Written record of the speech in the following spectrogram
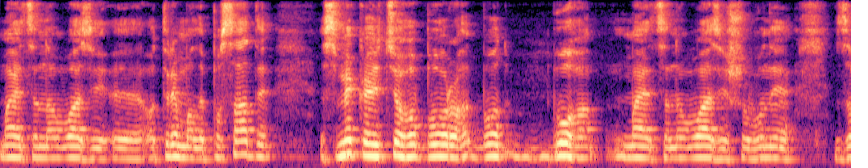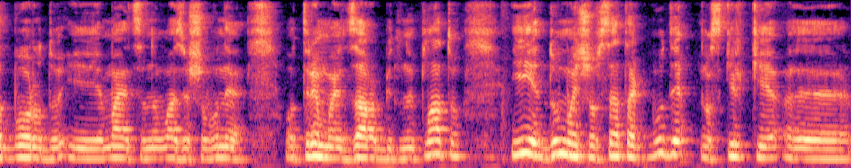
мається на увазі, е, отримали посади, смикають цього Бога, мається на увазі, що вони за бороду, і мається на увазі, що вони отримують заробітну плату. І думають, що все так буде, оскільки е,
